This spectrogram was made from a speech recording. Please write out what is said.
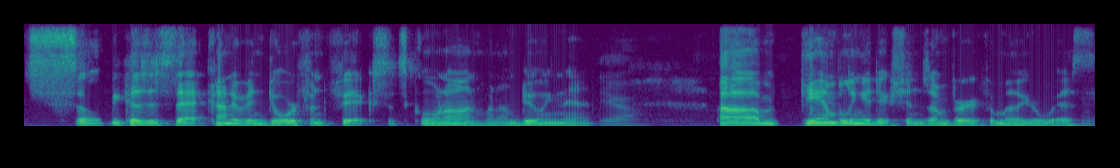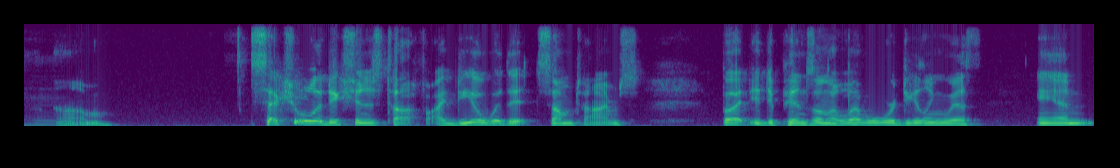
so because it's that kind of endorphin fix that's going on when I'm doing that. Yeah. Um, gambling addictions, I'm very familiar with. Mm-hmm. Um, sexual addiction is tough. I deal with it sometimes, but it depends on the level we're dealing with, and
